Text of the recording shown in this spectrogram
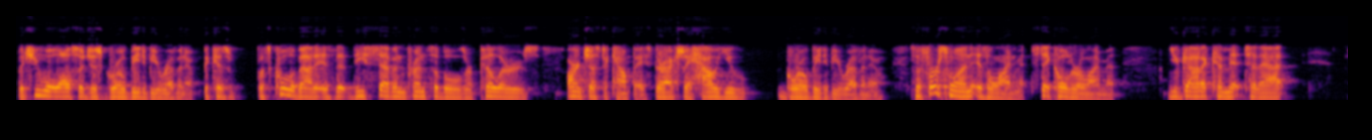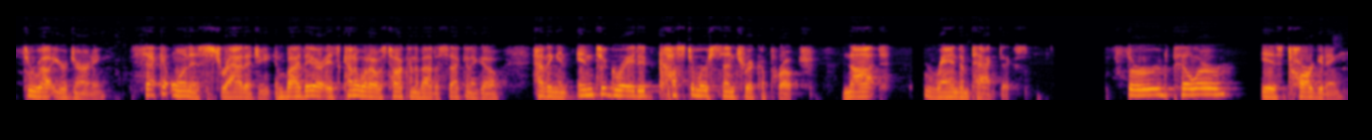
but you will also just grow B2B revenue. Because what's cool about it is that these seven principles or pillars aren't just account based, they're actually how you grow B2B revenue. So the first one is alignment, stakeholder alignment. You got to commit to that throughout your journey. Second one is strategy. And by there, it's kind of what I was talking about a second ago, having an integrated customer centric approach, not random tactics. Third pillar is targeting.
